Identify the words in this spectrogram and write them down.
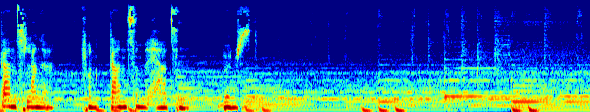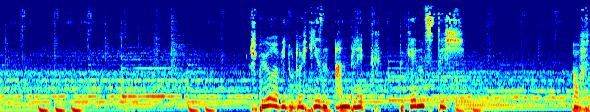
ganz lange von ganzem Herzen wünschst. Spüre, wie du durch diesen Anblick beginnst, dich auf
